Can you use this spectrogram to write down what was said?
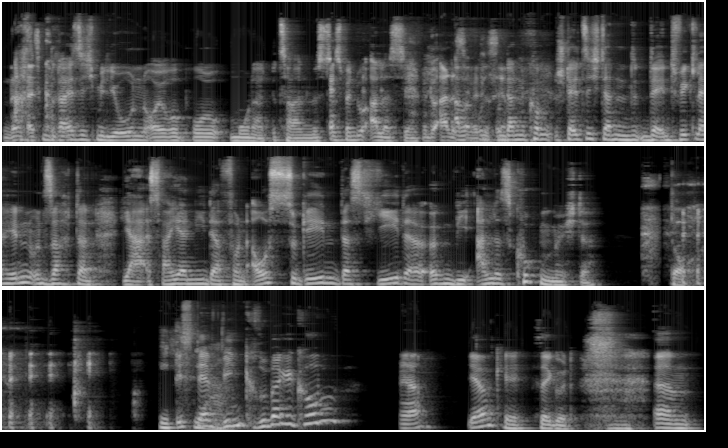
Ne, es kommt- 38 Millionen Euro pro Monat bezahlen müsstest, wenn du alles sehen. Wenn du alles Aber und, und dann kommt, stellt sich dann der Entwickler hin und sagt dann, ja, es war ja nie davon auszugehen, dass jeder irgendwie alles gucken möchte. Doch. Ich, Ist der ja. Wink rübergekommen? ja. Ja, okay, sehr gut. Ähm,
